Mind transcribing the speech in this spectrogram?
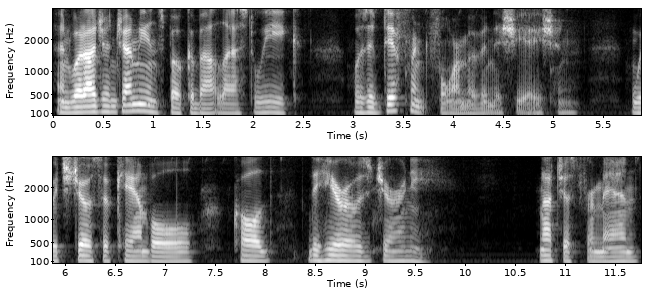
And what Ajahn Jamnian spoke about last week was a different form of initiation, which Joseph Campbell called the hero's journey, not just for men,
